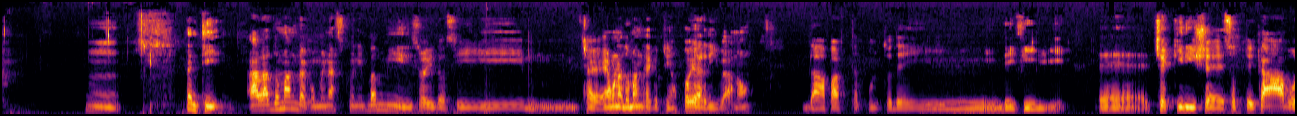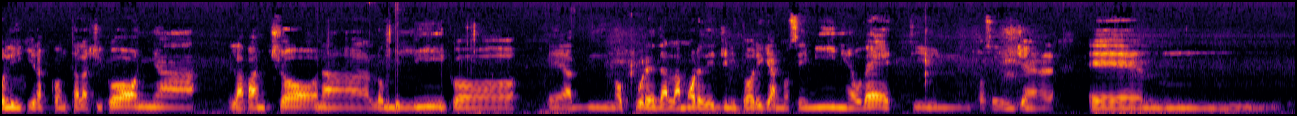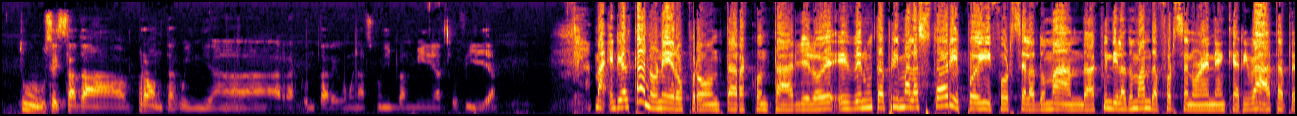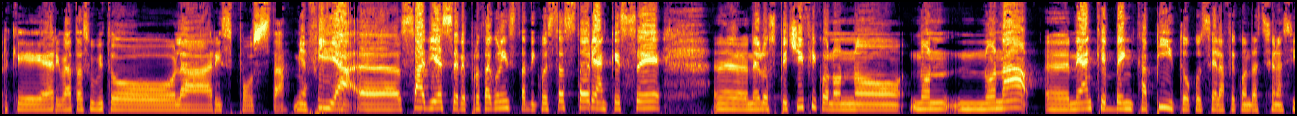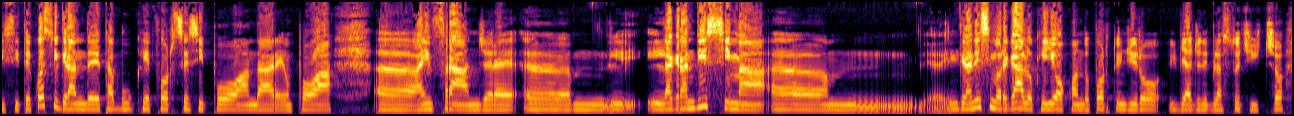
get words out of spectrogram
Mm. Senti, alla domanda come nascono i bambini di solito si... cioè è una domanda che prima o poi arriva, no? Da parte appunto dei, dei figli. Eh, c'è chi dice sotto i cavoli, chi racconta la cicogna, la panciona, l'ombilico, eh, oppure dall'amore dei genitori che hanno semini, ovetti, cose del genere. E, ehm, tu sei stata pronta quindi a, a raccontare come nascono i bambini a tua figlia? Ma in realtà non ero pronta a raccontarglielo, è, venuta prima la storia e poi forse la domanda, quindi la domanda forse non è neanche arrivata perché è arrivata subito la risposta. Mia figlia eh, sa di essere protagonista di questa storia anche se eh, nello specifico non, non, non ha eh, neanche ben capito cos'è la fecondazione assistita. Questo è il grande tabù che forse si può andare un po' a, eh, a infrangere. Ehm, la grandissima ehm, il grandissimo regalo che io ho quando porto in giro il viaggio di Blasto Ciccio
